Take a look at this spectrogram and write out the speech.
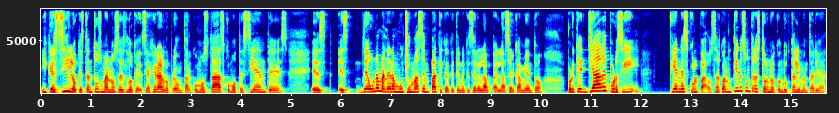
Y que sí, lo que está en tus manos es lo que decía Gerardo, preguntar cómo estás, cómo te sientes, es, es de una manera mucho más empática que tiene que ser el, el acercamiento, porque ya de por sí tienes culpa, o sea, cuando tienes un trastorno de conducta alimentaria,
